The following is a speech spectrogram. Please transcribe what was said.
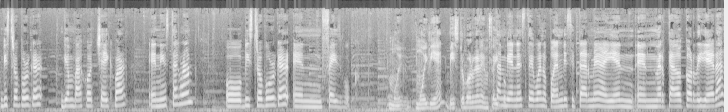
Bistro Burger guion bajo Shake Bar en Instagram o Bistro Burger en Facebook. Muy, muy bien, Bistro Burger en Facebook. También, este, bueno, pueden visitarme ahí en, en Mercado Cordillera,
